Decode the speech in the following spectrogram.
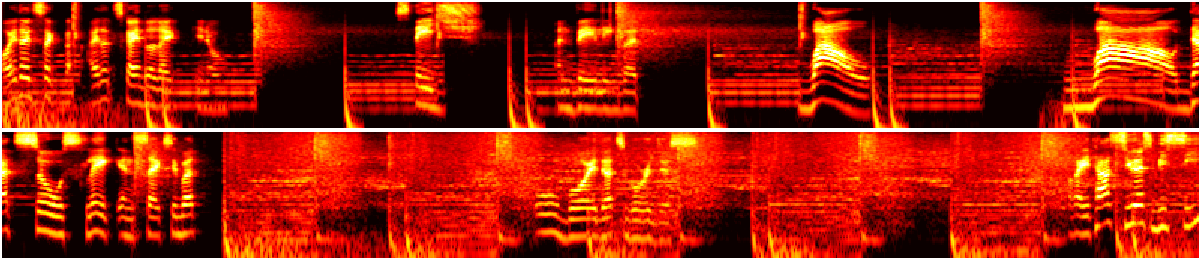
Oh, I thought it's like I thought it's kind of like you know stage unveiling, but wow, wow, that's so slick and sexy. But oh boy, that's gorgeous. Okay, it has USB-C.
